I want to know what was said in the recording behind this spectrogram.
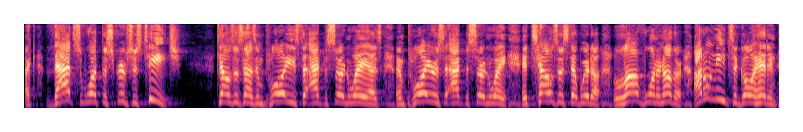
Like that's what the scriptures teach. tells us as employees to act a certain way, as employers to act a certain way. It tells us that we're to love one another. I don't need to go ahead and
